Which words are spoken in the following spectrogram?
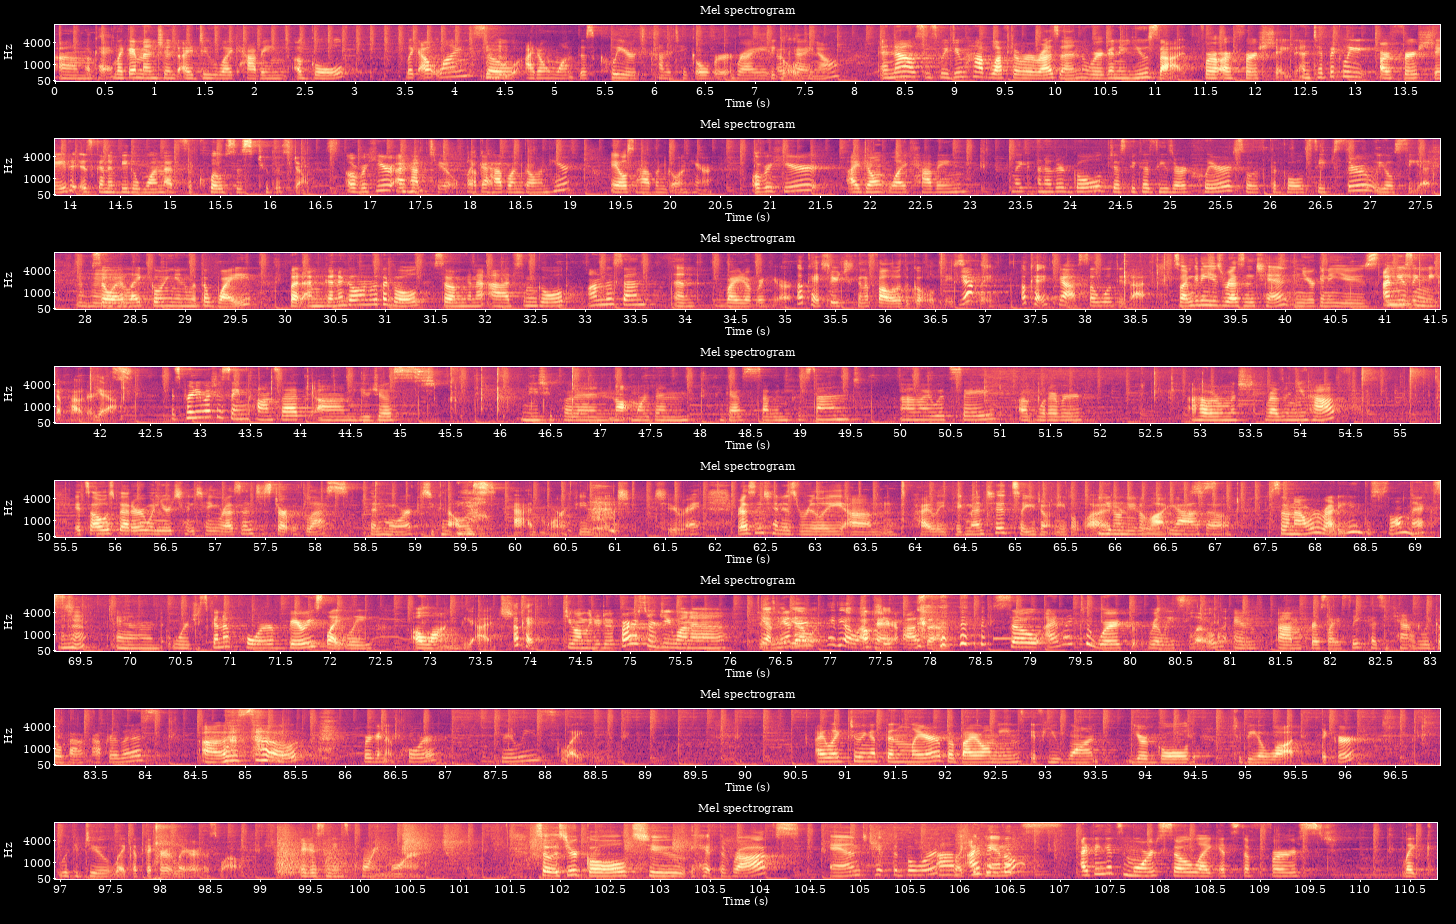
Um, Okay. Like I mentioned, I do like having a gold like outline, so I don't want this clear to kind of take over Mm-hmm. Right, the gold, okay. you know? And now, since we do have leftover resin, we're gonna use that for our first shade. And typically, our first shade is gonna be the one that's the closest to the stones. Over here, I have two. Like I have one going here, I also have one going here. Over here, I don't like having like another gold just because these are clear. So if the gold seeps through, you'll see it. Mm -hmm. So I like going in with a white, but I'm gonna go in with a gold. So I'm gonna add some gold on this end and right over here. Okay, so you're just gonna follow the gold basically. Yeah. Okay. Yeah, so we'll do that. So I'm gonna use resin tint and you're gonna use I'm using mica powder, yes. Yeah. It's pretty much the same concept. Um, you just need to put in not more than, I guess, 7%, um, I would say, of whatever however much resin you have. It's always better when you're tinting resin to start with less than more because you can always add more if you need it too, right? Resin tint is really um, highly pigmented, so you don't need a lot. You don't need a lot, yeah. So, so now we're ready. This is all mixed. Mm -hmm. And we're just gonna pour very slightly along the edge. Okay. Do you want me to do it first or do you wanna do yeah, maybe I'll, maybe I'll watch Okay, you. awesome. so I like to work really slow and um, precisely because you can't really go back after this. Uh, so we're gonna pour really slightly. I like doing a thin layer, but by all means, if you want your gold to be a lot thicker, we could do like a thicker layer as well. It just means pouring more. So is your goal to hit the rocks and hit the board, um, like the I panel? I think it's more so like it's the first, like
